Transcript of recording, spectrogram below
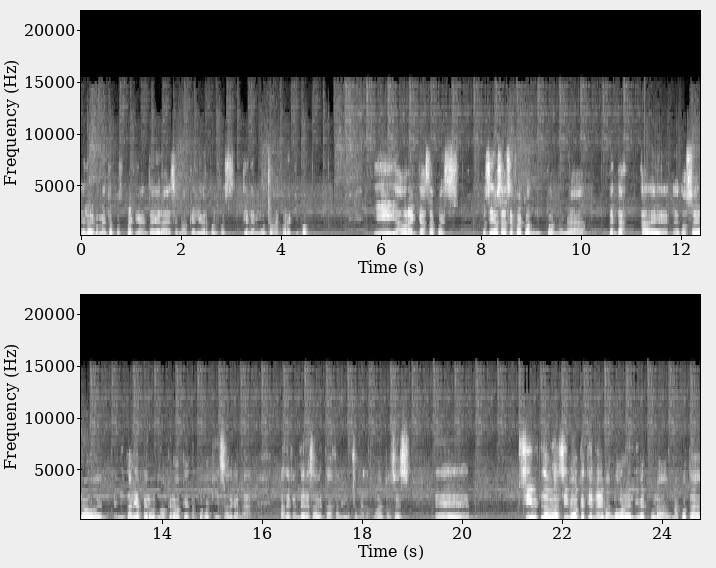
el argumento pues prácticamente era ese, ¿no? Que Liverpool pues tiene mucho mejor equipo y ahora en casa pues, pues sí, o sea, se fue con, con una ventaja de, de 2-0 en, en, Italia, pero no creo que tampoco aquí salgan a, a defender esa ventaja ni mucho menos, ¿no? Entonces, eh, sí, la verdad sí veo que tiene valor el Liverpool a una cuota,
